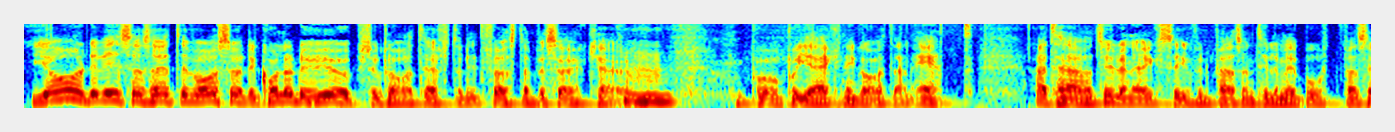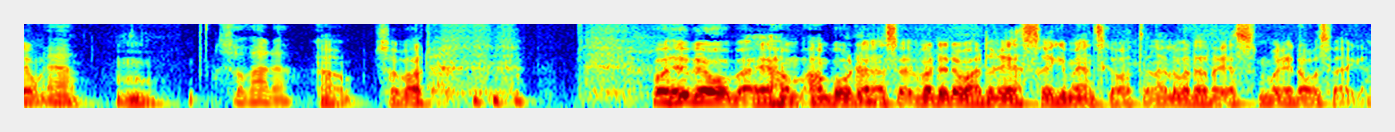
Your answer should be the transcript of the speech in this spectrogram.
Ja, det visade sig att det var så. Det kollade du ju upp såklart efter ditt första besök här Mm. på, på Jäknegatan 1. Att här har tydligen Erik Sigfrid Persson till och med bott personligen. Mm. Så var det. Ja, så var det. och Hugo Åberg, han, han bodde, alltså, var det då adress Regementsgatan eller var det adress Maridalsvägen?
